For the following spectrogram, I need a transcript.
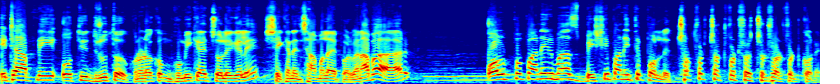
এটা আপনি অতি দ্রুত কোনো রকম ভূমিকায় চলে গেলে সেখানে ঝামেলায় পড়বেন। আবার অল্প পানির মাছ বেশি পানিতে পড়লে ছটফট ছটফট ছটফট ছটফট করে।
